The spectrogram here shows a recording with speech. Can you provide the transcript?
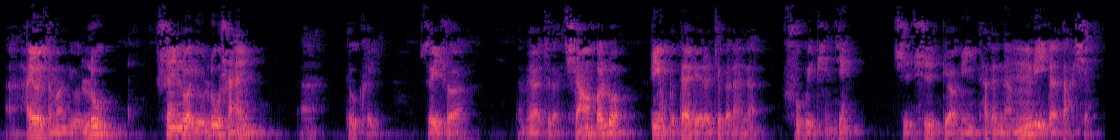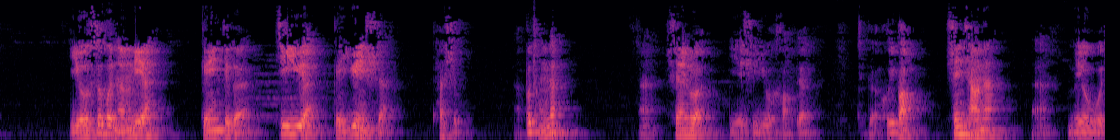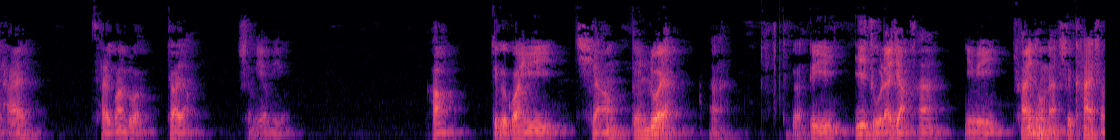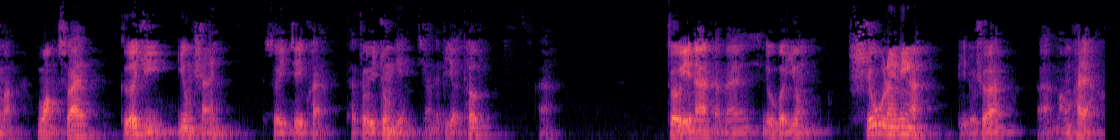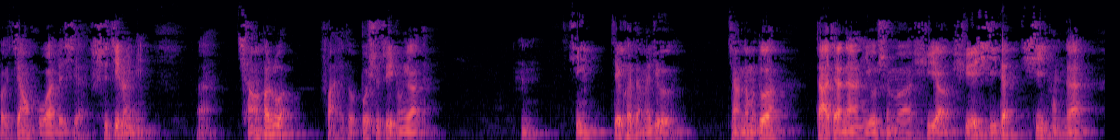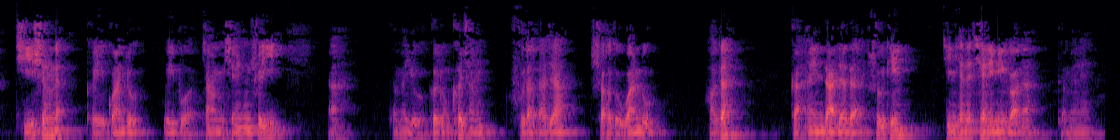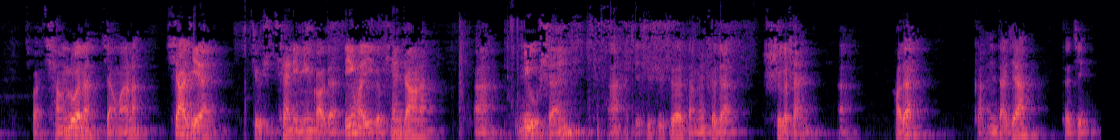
啊。还有什么有禄，身弱有禄神啊，都可以。所以说，咱们要知道，强和弱并不代表着这个人的富贵贫贱，只是表明他的能力的大小。有时候能力啊，跟这个机遇啊，跟运势啊。它是不同的啊，身弱也许有好的这个回报，身强呢啊没有舞台，财官弱照样什么也没有。好，这个关于强跟弱呀啊，这个对于日主来讲啊，因为传统呢是看什么旺衰格局用神，所以这一块它作为重点讲的比较透啊。作为呢，咱们如果用实物论命啊，比如说啊盲派啊和江湖啊这些实际论命啊，强和弱反而都不是最重要的。嗯，行，这块咱们就讲那么多。大家呢有什么需要学习的、系统的提升的，可以关注微博张鲁先生说艺啊，咱们有各种课程辅导大家少走弯路。好的。感恩大家的收听，今天的千里命稿呢，咱们把强弱呢讲完了，下节就是千里命稿的另外一个篇章了啊，六神啊，也就是说咱们说的十个神啊。好的，感恩大家，再见。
